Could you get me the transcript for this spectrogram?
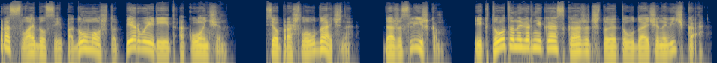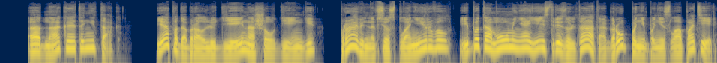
расслабился и подумал, что первый рейд окончен. Все прошло удачно. Даже слишком. И кто-то наверняка скажет, что это удача новичка. Однако это не так. Я подобрал людей, нашел деньги, правильно все спланировал, и потому у меня есть результат, а группа не понесла потерь.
